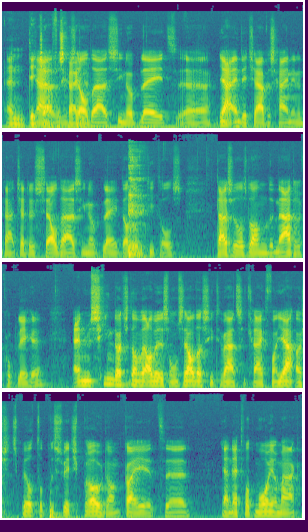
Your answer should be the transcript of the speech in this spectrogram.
En dit ja, jaar verschijnen. Zelda, Xenoblade. ja, en dit jaar verschijnen inderdaad. Ja, dus Zelda, Xenoblade, dat soort titels. Daar zullen dan de nadruk op liggen. En misschien dat je dan wel weer zo'n Zelda-situatie krijgt van... Ja, als je het speelt op de Switch Pro, dan kan je het ja, net wat mooier maken.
